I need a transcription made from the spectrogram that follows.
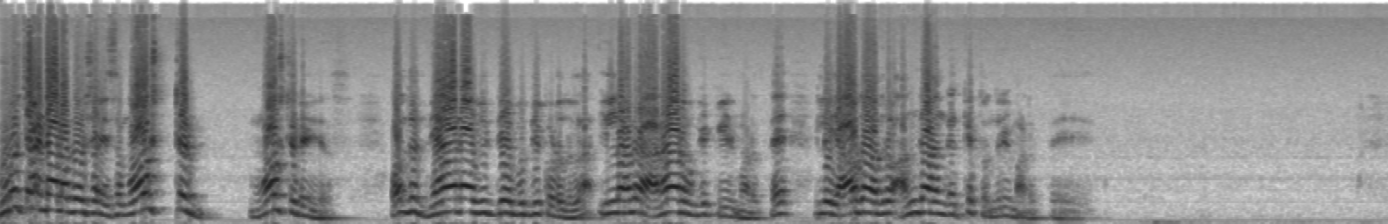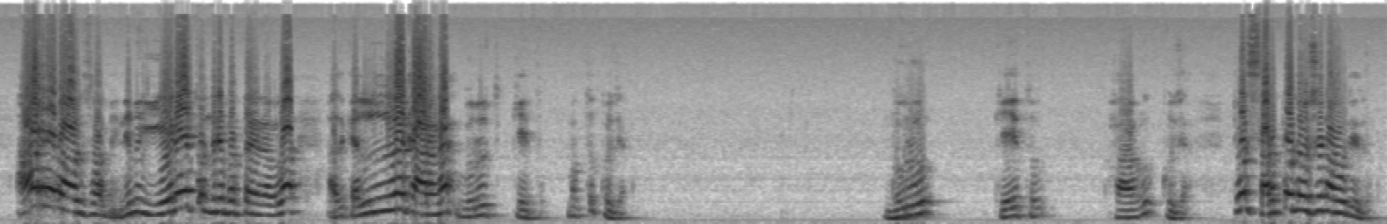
ಗುರುಚಾಂಡಾಲ ದೋಷ ಇಸ್ ಮೋಸ್ಟ್ ಮೋಸ್ಟ್ ಡೇಂಜರಸ್ ಒಂದು ಜ್ಞಾನ, ವಿದ್ಯೆ, ಬುದ್ಧಿ ಕೊಡೋದಿಲ್ಲ. ಇಲ್ಲಾಂದ್ರೆ ಅನಾರೋಗ್ಯಕ್ಕೆ ಅನಾರೋಗ್ಯ ಕೀಳು ಮಾಡುತ್ತೆ. ಇಲ್ಲ ಯಾವುದಾದ್ರೂ ಅಂಗಾಂಗಕ್ಕೆ ತೊಂದರೆ ಮಾಡುತ್ತೆ. ಆರ್ಯ ಸ್ವಾಮಿ ನಿಮಗೆ ಏನೇ ತೊಂದರೆ ಬರ್ತಾ ಇದಾವಲ್ಲ ಅದಕ್ಕೆಲ್ಲ ಕಾರಣ ಗುರು ಕೇತು ಮತ್ತು ಕುಜ. ಗುರು, ಕೇತು ಹಾಗೂ ಕುಜ. ಪ್ಲಸ್ ಸರ್ಪದೋಷನ ಹೌದಿದು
